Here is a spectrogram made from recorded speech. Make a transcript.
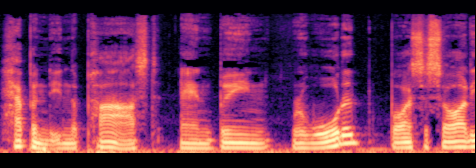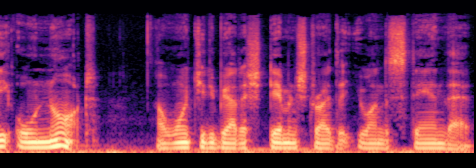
happened in the past and been rewarded by society or not? I want you to be able to demonstrate that you understand that.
